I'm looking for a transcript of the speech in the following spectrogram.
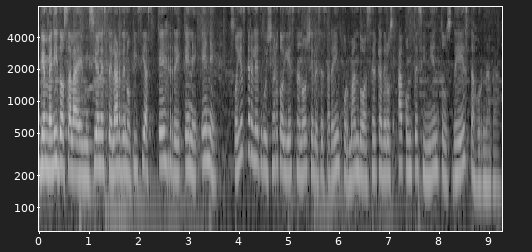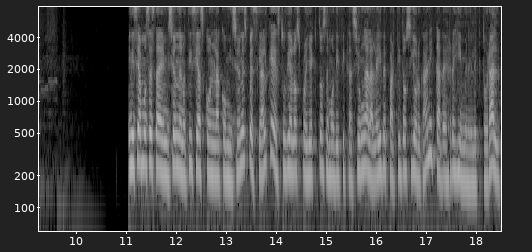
Bienvenidos a la emisión estelar de Noticias RNN. Soy Escarelet Guichardo y esta noche les estaré informando acerca de los acontecimientos de esta jornada. Iniciamos esta emisión de noticias con la Comisión Especial que estudia los proyectos de modificación a la Ley de Partidos y Orgánica de Régimen Electoral.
